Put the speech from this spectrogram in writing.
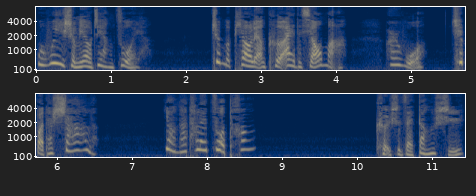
我为什么要这样做呀？这么漂亮可爱的小马，而我却把它杀了，要拿它来做汤。可是，在当时，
